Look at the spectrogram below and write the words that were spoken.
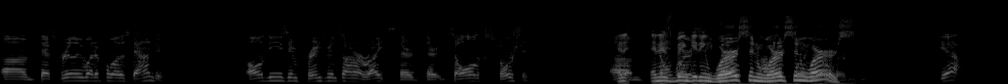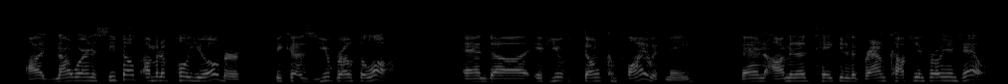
um, that's really what it boils down to all these infringements on our rights they're, they're it's all extortion And, Um, and it's don't been getting worse and worse and pull you over. worse. Yeah. Uh, not wearing a seatbelt, I'm going to pull you over because you broke the law. And uh, if you don't comply with me, then I'm going to take you to the ground, cuff you, and throw you in jail.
